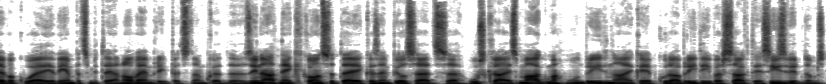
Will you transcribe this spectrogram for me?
evakuēja 11. novembrī, pēc tam, kad eh, zinātnieki konstatēja, ka zem pilsētas eh, uzkrājas magma un brīdināja, ka jebkurā brīdī var sākties izvirdums.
